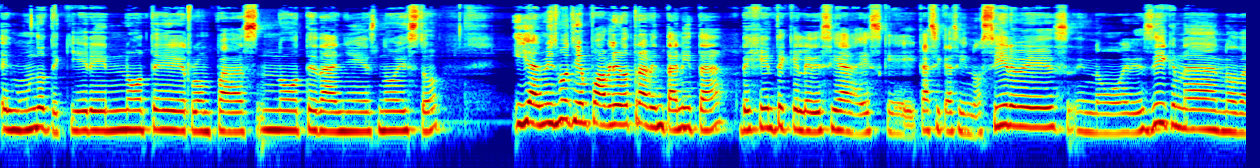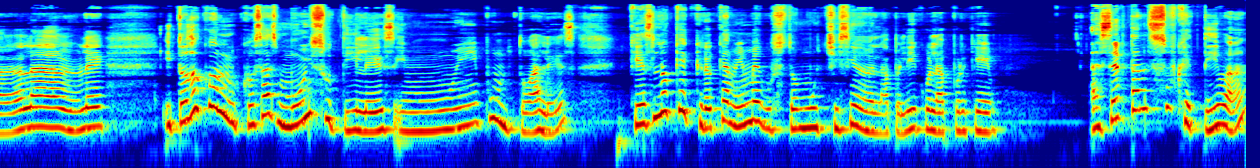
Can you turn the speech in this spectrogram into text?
el mundo te quiere, no te rompas, no te dañes, no esto. Y al mismo tiempo abre otra ventanita de gente que le decía, es que casi casi no sirves, no eres digna, no da la, bla, bla, Y todo con cosas muy sutiles y muy puntuales, que es lo que creo que a mí me gustó muchísimo de la película, porque al ser tan subjetiva,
